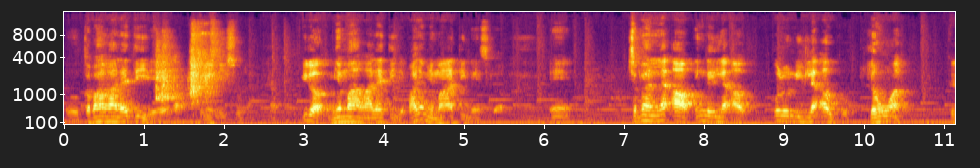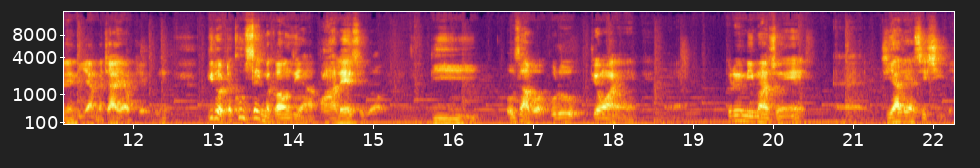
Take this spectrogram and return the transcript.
ဟိုကမ္ဘာကလည်းတည်တယ်ကရင်နီဆိုတာပြီးတော့မြန်မာကလည်းတည်တယ်ဘာကြောင့်မြန်မာကတည်လဲဆိုတော့အင်းဂျပန်လက်အောက်အင်္ဂလိပ်လက်အောက်ကိုလိုနီလက်အောက်ကိုလုံးဝကရင်နီကမကြားရောက်ခဲ့ဘူးပြီးတော့တခုစိတ်မကောင်းစရာဘာလဲဆိုတော့ဒီဥစ္စာပေါ့ကိုလိုပြောရရင်ကရီနီမှာဆိုရင်အဲဂျီယာလျက်စစ်ရှိတယ်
